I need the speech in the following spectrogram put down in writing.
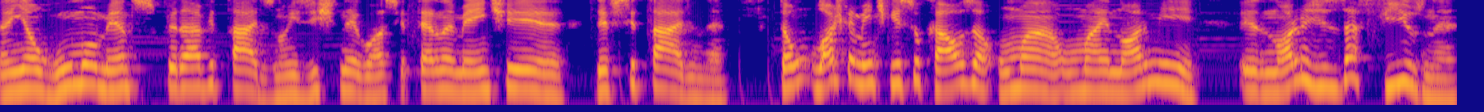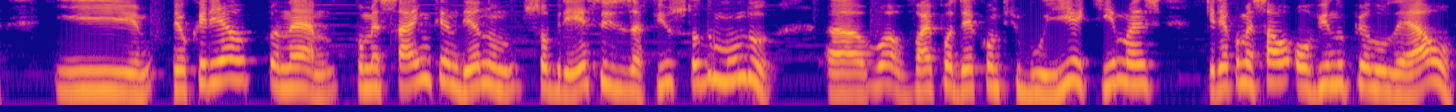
em algum momento superavitários. Não existe negócio eternamente deficitário, né? Então, logicamente isso causa uma, uma enorme enormes desafios, né? E eu queria né, começar entendendo sobre esses desafios. Todo mundo uh, vai poder contribuir aqui, mas queria começar ouvindo pelo Léo,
